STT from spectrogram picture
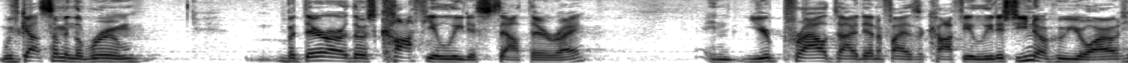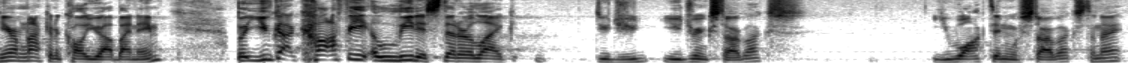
We've got some in the room, but there are those coffee elitists out there, right? And you're proud to identify as a coffee elitist. You know who you are out here. I'm not going to call you out by name. But you've got coffee elitists that are like, dude, you, you drink Starbucks? You walked in with Starbucks tonight?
